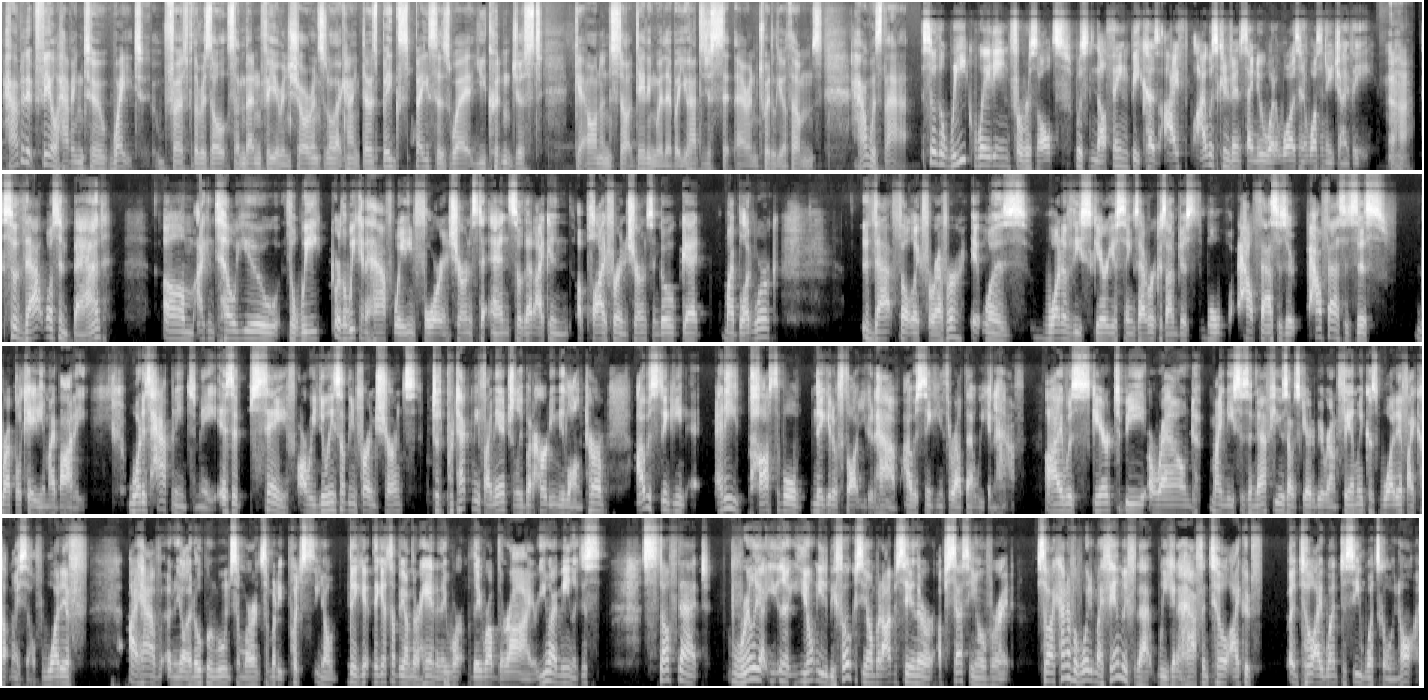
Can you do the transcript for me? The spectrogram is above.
How did it feel having to wait first for the results and then for your insurance and all that kind of those big spaces where you couldn't just get on and start dealing with it, but you had to just sit there and twiddle your thumbs. How was that? So the week waiting for results was nothing because I I was convinced I knew what it was and it wasn't HIV. Uh-huh. So that wasn't bad. Um, I can tell you the week or the week and a half waiting for insurance to end so that I can apply for insurance and go get my blood work. That felt like forever. It was one of the scariest things ever because I'm just, well, how fast is it? How fast is this replicating in my body? What is happening to me? Is it safe? Are we doing something for insurance to protect me financially but hurting me long term? I was thinking any possible negative thought you could have, I was thinking throughout that week and a half. I was scared to be around my nieces and nephews. I was scared to be around family because what if I cut myself? What if I have an, you know, an open wound somewhere and somebody puts, you know, they get they get something on their hand and they they rub their eye or you know what I mean? Like this stuff that really uh, you, know, you don't need to be focusing on, but I'm sitting there obsessing over it. So I kind of avoided my family for that week and a half until I could until I went to see what's going on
